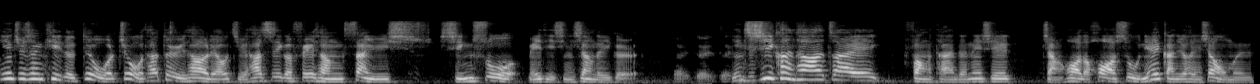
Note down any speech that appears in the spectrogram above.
因为 Jason Kidd 对我就我他对于他的了解，他是一个非常善于形塑媒体形象的一个人。对对对。你仔细看他在访谈的那些讲话的话术，你会感觉很像我们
